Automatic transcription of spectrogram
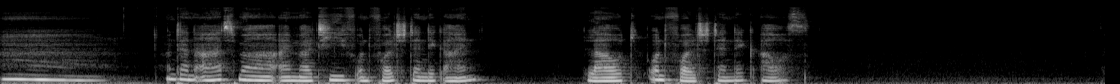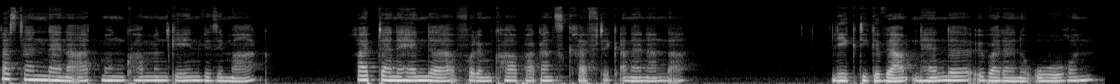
Und dann atme einmal tief und vollständig ein, laut und vollständig aus. Lass dann deine Atmung kommen und gehen, wie sie mag. Reib deine Hände vor dem Körper ganz kräftig aneinander. Leg die gewärmten Hände über deine Ohren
